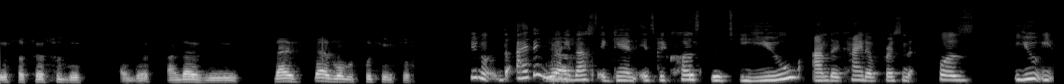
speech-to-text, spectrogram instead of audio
a successful date, I guess, and that is the that is that is what we put into. you know, th- I think Yeah. maybe that's again, it's because it's you and the kind of person that, because you,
